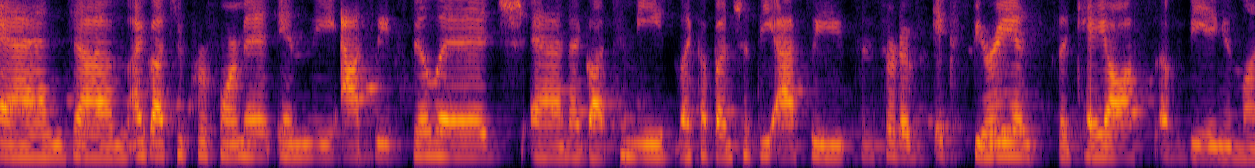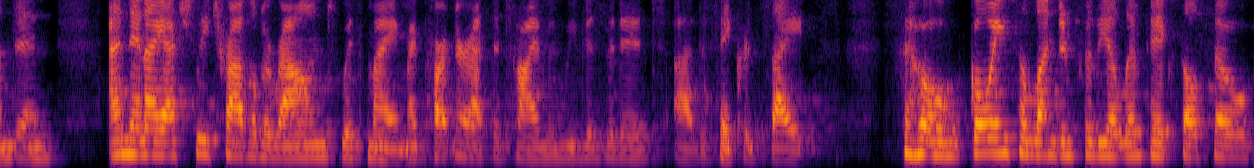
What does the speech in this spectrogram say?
And um, I got to perform it in the athletes' village, and I got to meet like a bunch of the athletes and sort of experience the chaos of being in London. And then I actually traveled around with my my partner at the time, and we visited uh, the sacred sites. So going to London for the Olympics also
